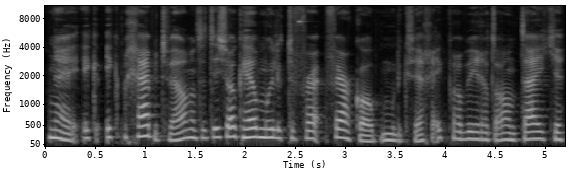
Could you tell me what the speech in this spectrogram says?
Nee, ik, ik begrijp het wel, want het is ook heel moeilijk te ver, verkopen, moet ik zeggen. Ik probeer het al een tijdje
